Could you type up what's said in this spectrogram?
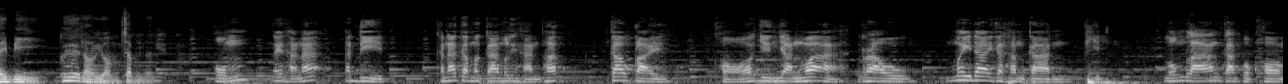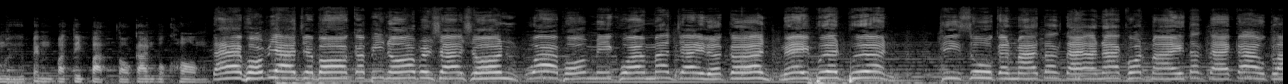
ไอบีเพื่อให้เรายอมจำนนผมในฐานะอดีต คณะกรรมการบริหารพักก้าวไกล ขอยืนยันว่าเราไม่ได้กระทำการผิด ล้มล้างการปกครองหรือเป็นปฏิปักษ์ต่อการปกครอง แต่ผมอยากจะบอกกับพี่น้องประชาชน ว่าผมมีความมั่นใจเหลือเกิน ในเพื่อนเพื่อนๆที่สู้กันมาตั้งแต่อนาคตใหม่ตั้งแต่ก้าวไกล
